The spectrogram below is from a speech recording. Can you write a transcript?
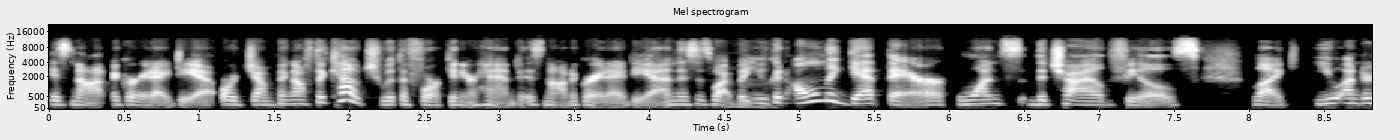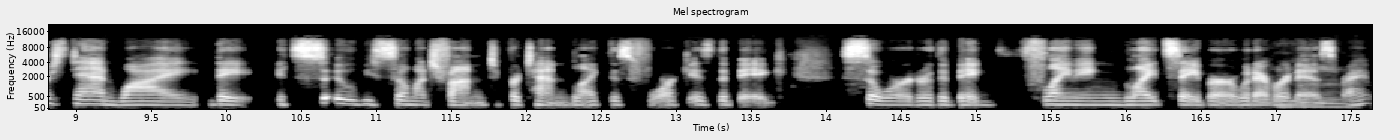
is not a great idea or jumping off the couch with a fork in your hand is not a great idea and this is why mm-hmm. but you mm-hmm. can only get there once the child feels like you understand why they it's it would be so much fun to pretend like this fork is the big sword or the big flaming lightsaber or whatever mm-hmm. it is mm-hmm. right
